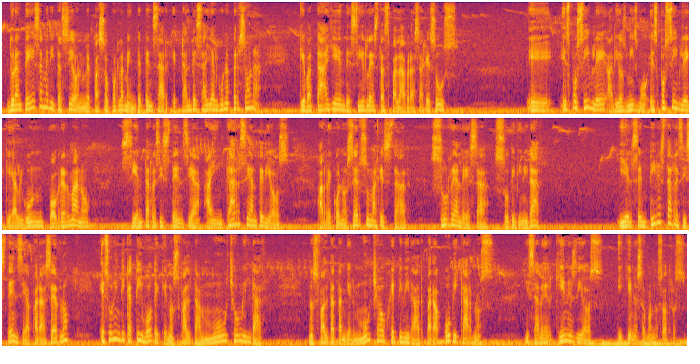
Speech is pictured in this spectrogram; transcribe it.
Durante esa meditación me pasó por la mente pensar que tal vez hay alguna persona que batalle en decirle estas palabras a Jesús. Eh, es posible, a Dios mismo, es posible que algún pobre hermano sienta resistencia a hincarse ante Dios, a reconocer su majestad, su realeza, su divinidad. Y el sentir esta resistencia para hacerlo es un indicativo de que nos falta mucha humildad, nos falta también mucha objetividad para ubicarnos y saber quién es Dios y quiénes somos nosotros.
